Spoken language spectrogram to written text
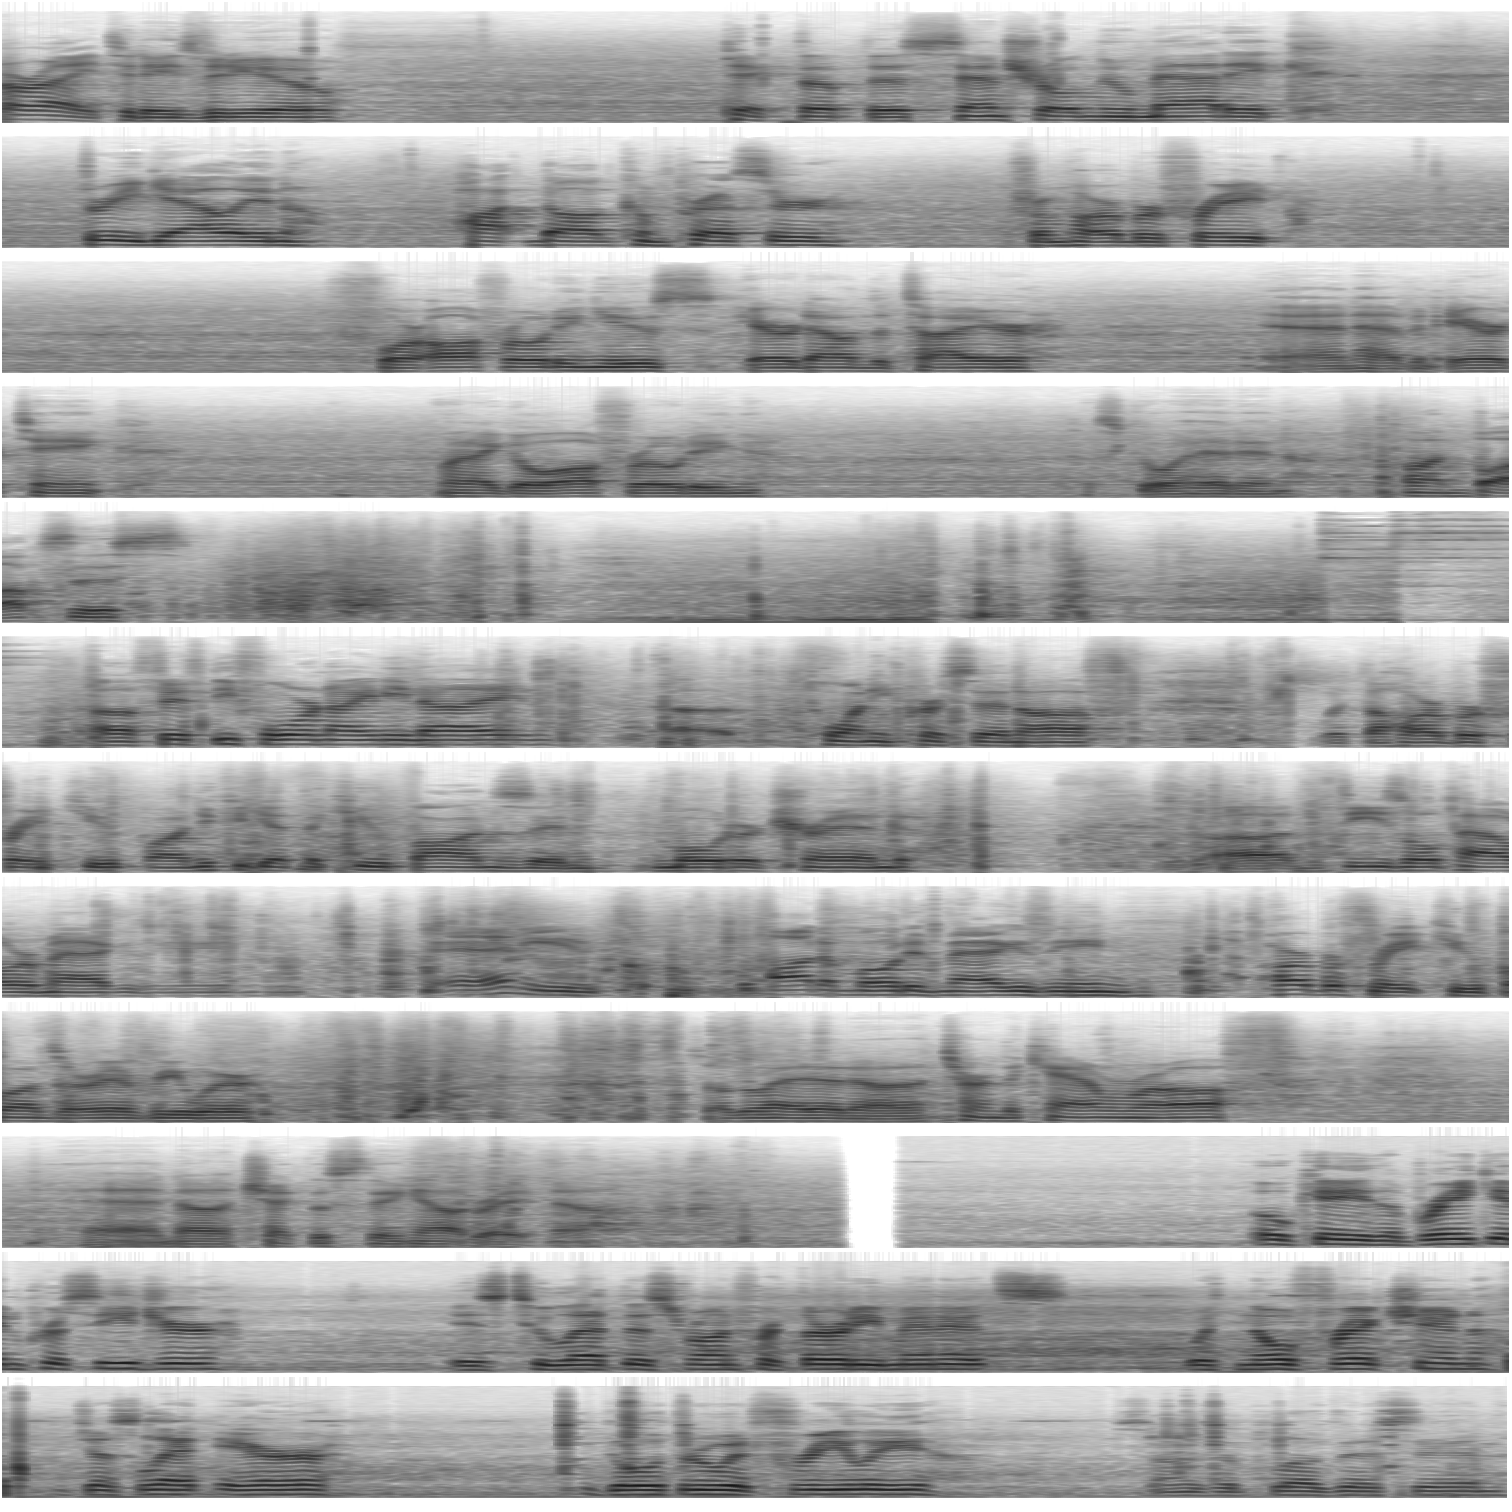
Alright, today's video picked up this Central Pneumatic 3 gallon hot dog compressor from Harbor Freight for off-roading use, air down the tire and have an air tank when I go off-roading. Let's go ahead and unbox this. Uh, $54.99, 20% uh, off with the Harbor Freight coupon. You could get the coupons in Motor Trend, uh, Diesel Power Magazine, any automotive magazine. Harbor Freight coupons are everywhere. So I'll go ahead and uh, turn the camera off and uh, check this thing out right now. Okay, the break-in procedure is to let this run for 30 minutes with no friction. Just let air go through it freely. As long as I plug this in,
